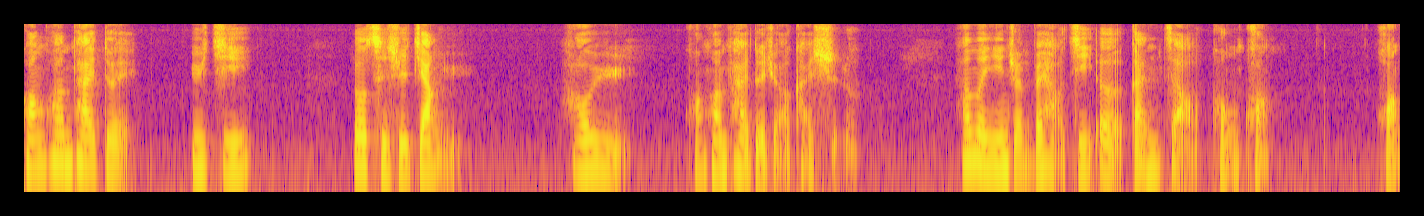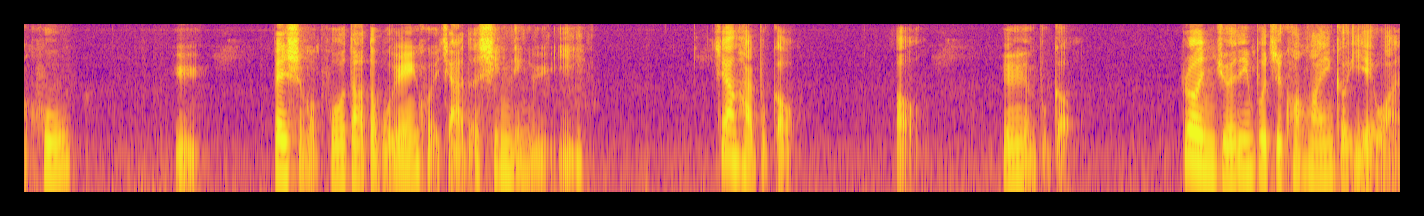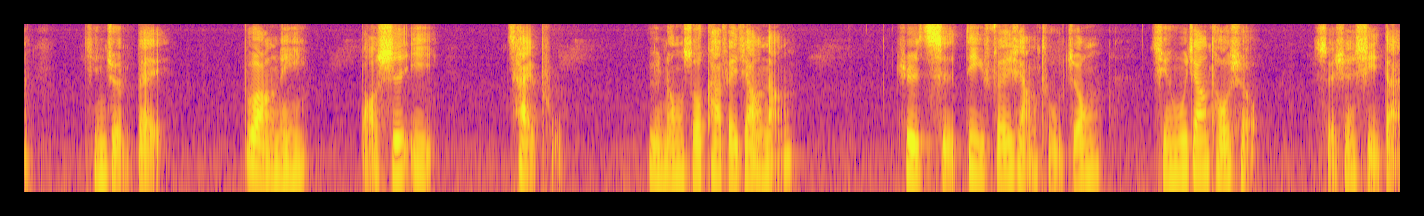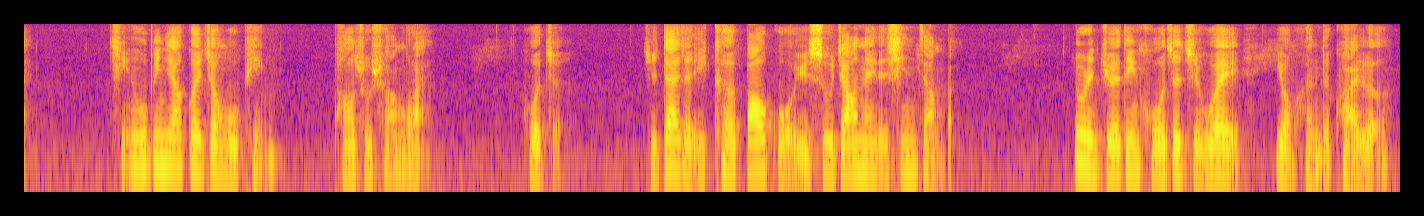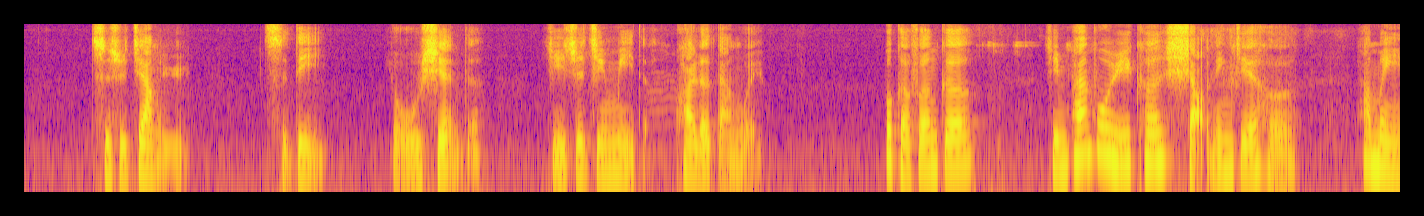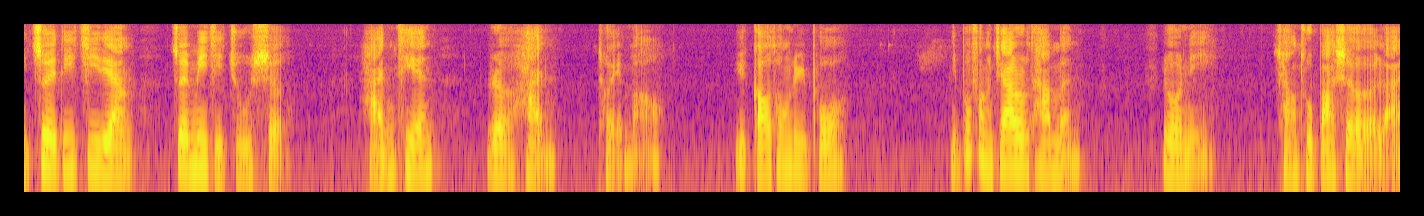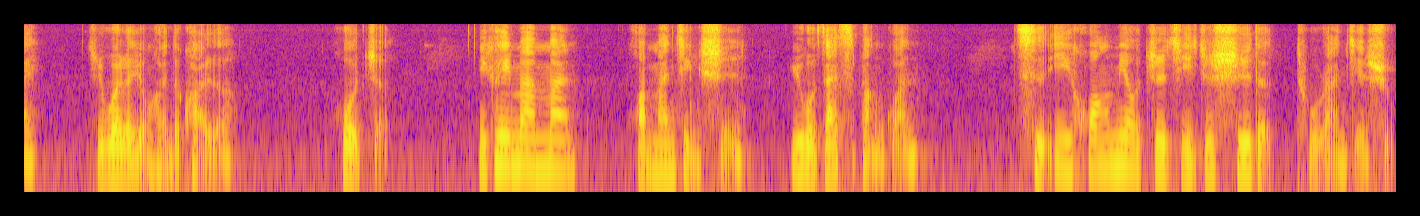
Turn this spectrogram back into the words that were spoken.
狂欢派对，虞姬。若此时降雨，好雨，狂欢派对就要开始了。他们已经准备好饥饿、干燥、空旷、恍惚与被什么泼到都不愿意回家的心灵雨衣。这样还不够哦，远远不够。若你决定不止狂欢一个夜晚，请准备布朗尼、保湿液、菜谱。与浓缩咖啡胶囊。至此地飞翔途中，请勿将投手随身携带，请勿并将贵重物品抛出窗外，或者只带着一颗包裹于塑胶内的心脏吧。若你决定活着只为永恒的快乐，此时降雨，此地有无限的、极致精密的快乐单位。不可分割，仅攀附于一颗小凝结核。它们以最低剂量、最密集注射，寒天、热汗、腿毛与高通滤波。你不妨加入他们。若你长途跋涉而来，只为了永恒的快乐，或者你可以慢慢、缓慢进食，与我再次旁观。此一荒谬至极之诗的突然结束。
